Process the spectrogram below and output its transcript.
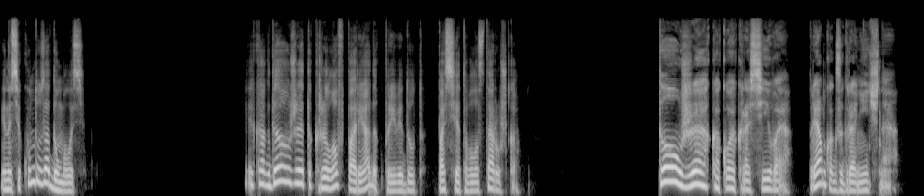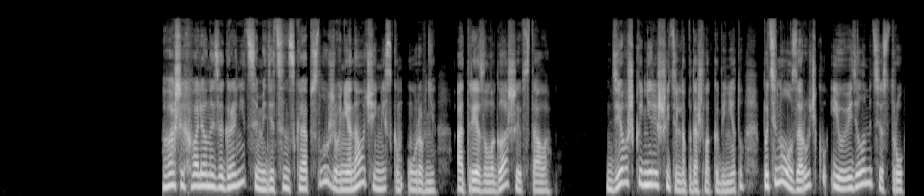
и на секунду задумалась. «И когда уже это крыло в порядок приведут?» — посетовала старушка. «То уже какое красивое, прям как заграничное». «Вашей хваленой за границей медицинское обслуживание на очень низком уровне», — отрезала Глаша и встала. Девушка нерешительно подошла к кабинету, потянула за ручку и увидела медсестру,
